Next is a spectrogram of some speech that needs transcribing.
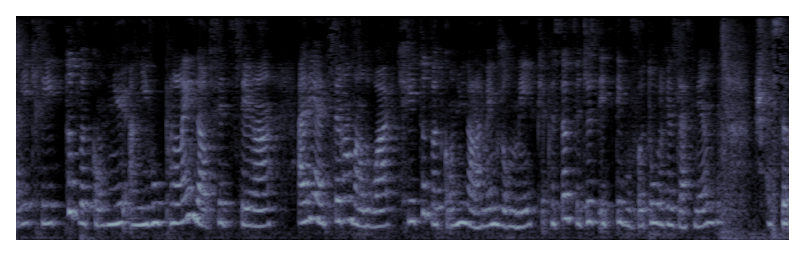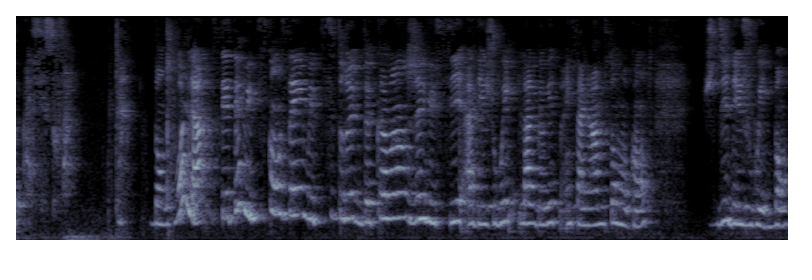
allez créer tout votre contenu, amenez-vous plein d'outfits différents, allez à différents endroits, créez tout votre contenu dans la même journée, puis après ça, vous faites juste éditer vos photos le reste de la semaine. Je fais ça assez souvent. Donc voilà, c'était mes petits conseils, mes petits trucs de comment j'ai réussi à déjouer l'algorithme Instagram sur mon compte. Je dis déjouer. Bon,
